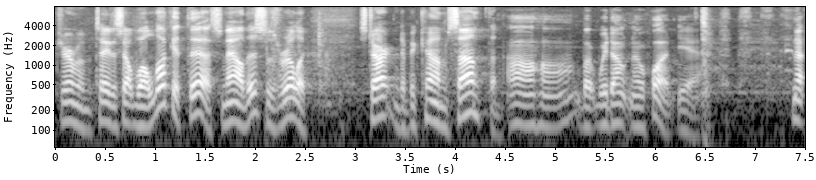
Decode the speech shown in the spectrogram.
German potatoes salad. Well, look at this. Now this is really starting to become something. Uh-huh, but we don't know what yet. No.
